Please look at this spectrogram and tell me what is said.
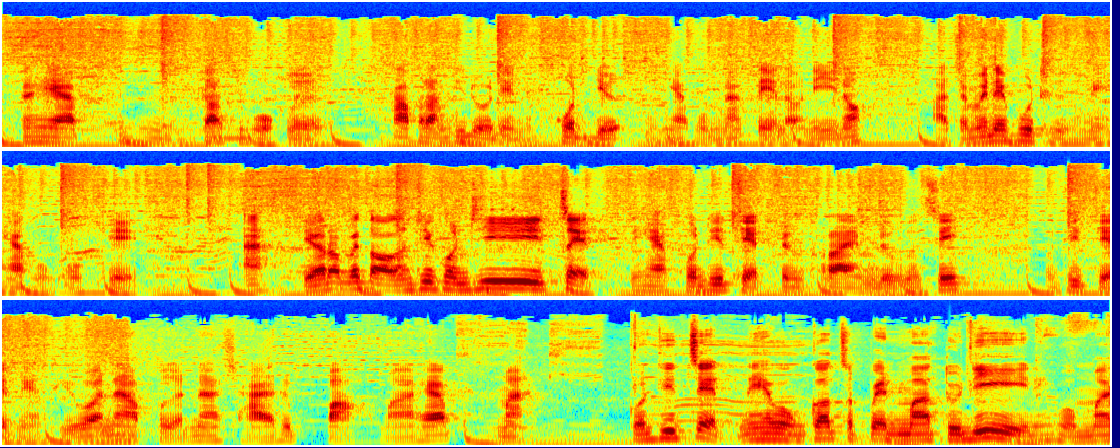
ดนะครับ 96 เลยค่าพลังที่โดดเด่นโคตรเยอะนะครับผมนักเตะเหล่านี้เนาะอาจจะไม่ได้พูดถึงนะครับผมโอเคอะเดี๋ยวเราไปต่อกันที่คนที่ 7 นะครับ คนที่ 7 เป็นใครมาดูกันสิคนที่ 7 เนี่ยถือว่าหน้าเปิดหน้าใช้หรือเปล่ามาครับมาคนที่7นะครับผมก็จะเป็นมาตูดี้นะครับผมมา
